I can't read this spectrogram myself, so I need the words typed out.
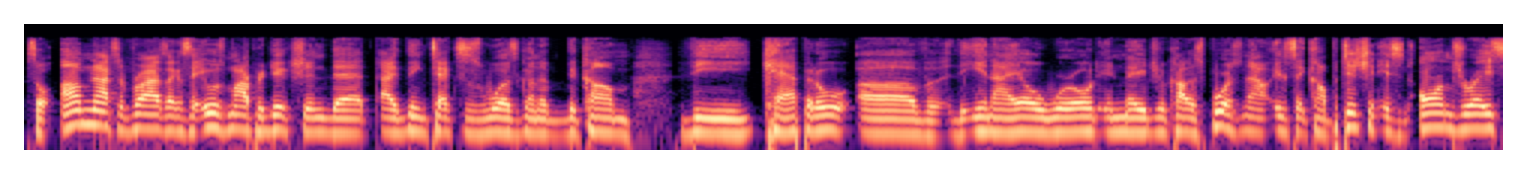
So I'm not surprised. Like I said, it was my prediction that I think Texas was going to become the capital of the NIL world in major college sports. Now it's a competition, it's an arms race.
